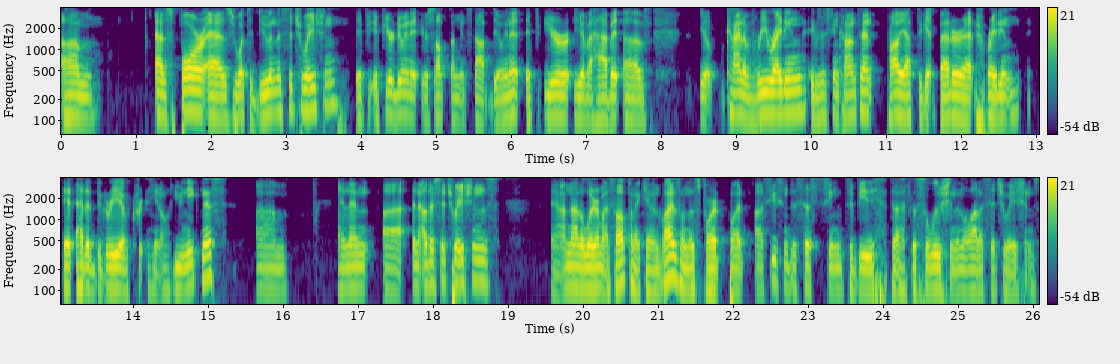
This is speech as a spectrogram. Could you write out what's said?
Um, as far as what to do in this situation if, if you're doing it yourself i mean stop doing it. If you're you have a habit of you know kind of rewriting existing content probably have to get better at writing it at a degree of you know uniqueness. Um, and then uh, in other situations I'm not a lawyer myself and I can't advise on this part, but uh, cease and desist seem to be the, the solution in a lot of situations.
